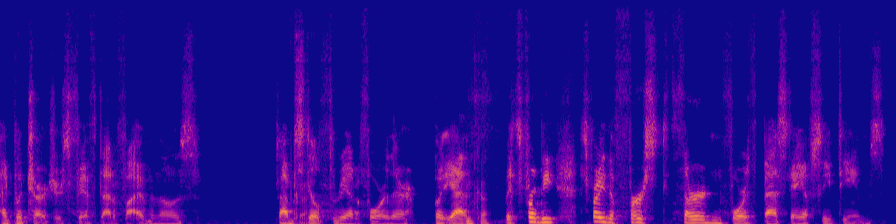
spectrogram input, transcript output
I'd put Chargers fifth out of five in those. So I'm Okay. still three out of four there. But yeah, Okay. it's probably it's probably the first, third, and fourth best AFC teams.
